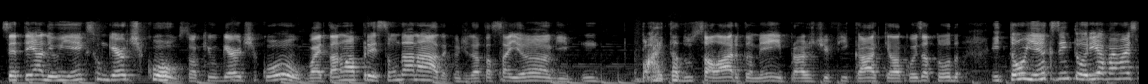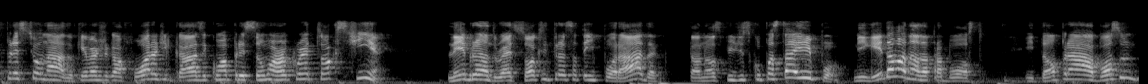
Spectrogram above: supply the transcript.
você tem ali o Yankees com o Garrett Cole, só que o Garrett Cole vai estar tá numa pressão danada, candidato a Cy Young, um baita do salário também para justificar aquela coisa toda. Então o Yankees, em teoria, vai mais pressionado. Quem vai jogar fora de casa e com a pressão maior que o Red Sox tinha. Lembrando, o Red Sox entrou essa temporada, tá, nosso pedido de desculpas tá aí, pô. Ninguém dava nada para Boston. Então, para Boston,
